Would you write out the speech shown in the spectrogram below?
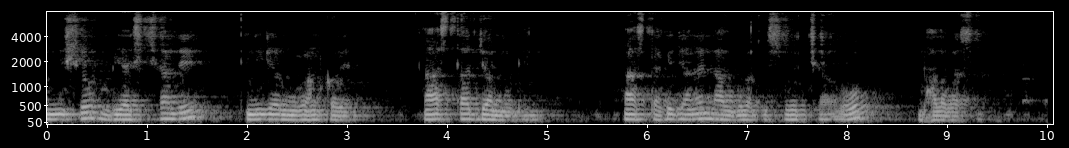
উনিশশো বিরাশি সালে তিনি জন্মগ্রহণ করেন আজ তার জন্মদিন। আজ তাকে জানায় লাল গোলাপের শুভেচ্ছা ও ভালোবাসা।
